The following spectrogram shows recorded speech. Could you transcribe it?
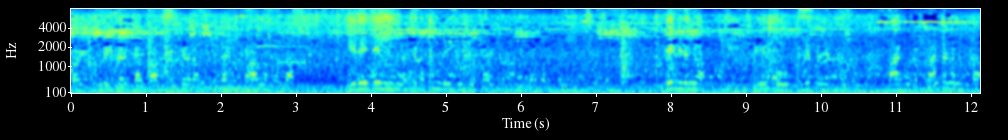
సారీ అంబేద్కర్ డాక్టర్ బాబు జగజీవరాం గారి విగ్రహాల వల్ల ఏదైతే మేము లక్ష డబ్బులు వేయకుండా కార్యక్రమాన్ని తీసుకొచ్చాము అదేవిధంగా రేపు పల్లె పల్లె మాకు ప్రాంతాలలో కూడా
